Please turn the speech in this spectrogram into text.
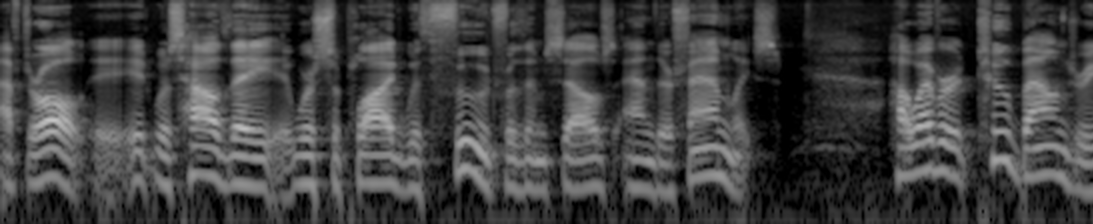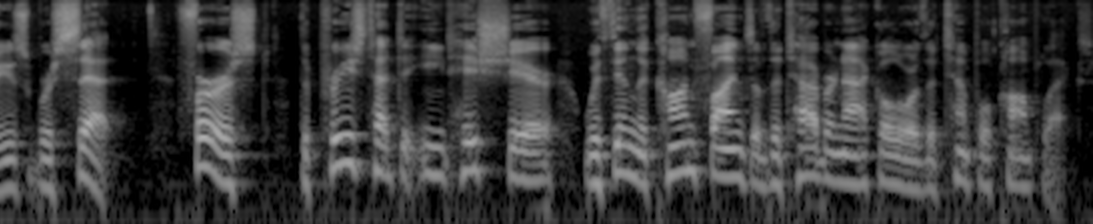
After all, it was how they were supplied with food for themselves and their families. However, two boundaries were set. First, the priest had to eat his share within the confines of the tabernacle or the temple complex.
